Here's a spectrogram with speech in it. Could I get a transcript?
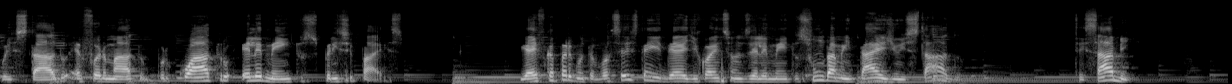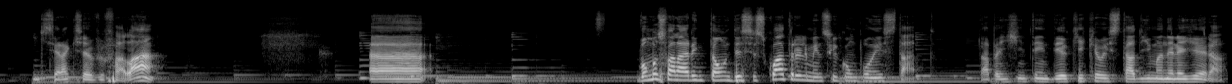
o Estado é formado por quatro elementos principais. E aí fica a pergunta: vocês têm ideia de quais são os elementos fundamentais de um Estado? Vocês sabem? Será que já ouviu falar? Ah, vamos falar então desses quatro elementos que compõem o Estado, tá? para a gente entender o que é o Estado de maneira geral.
